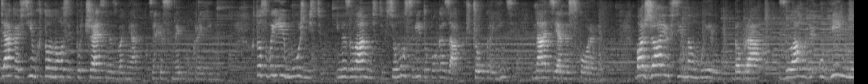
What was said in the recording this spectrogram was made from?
Подяка всім, хто носить почесне звання захисник України, хто своєю мужністю і незламністю всьому світу показав, що українці нація нескорена. Бажаю всім нам миру, добра, злагоди у вільній,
